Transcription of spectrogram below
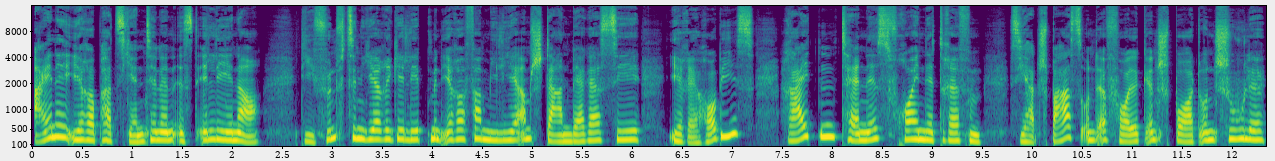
Eine ihrer Patientinnen ist Elena. Die 15-Jährige lebt mit ihrer Familie am Starnberger See. Ihre Hobbys? Reiten, Tennis, Freunde treffen. Sie hat Spaß und Erfolg in Sport und Schule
